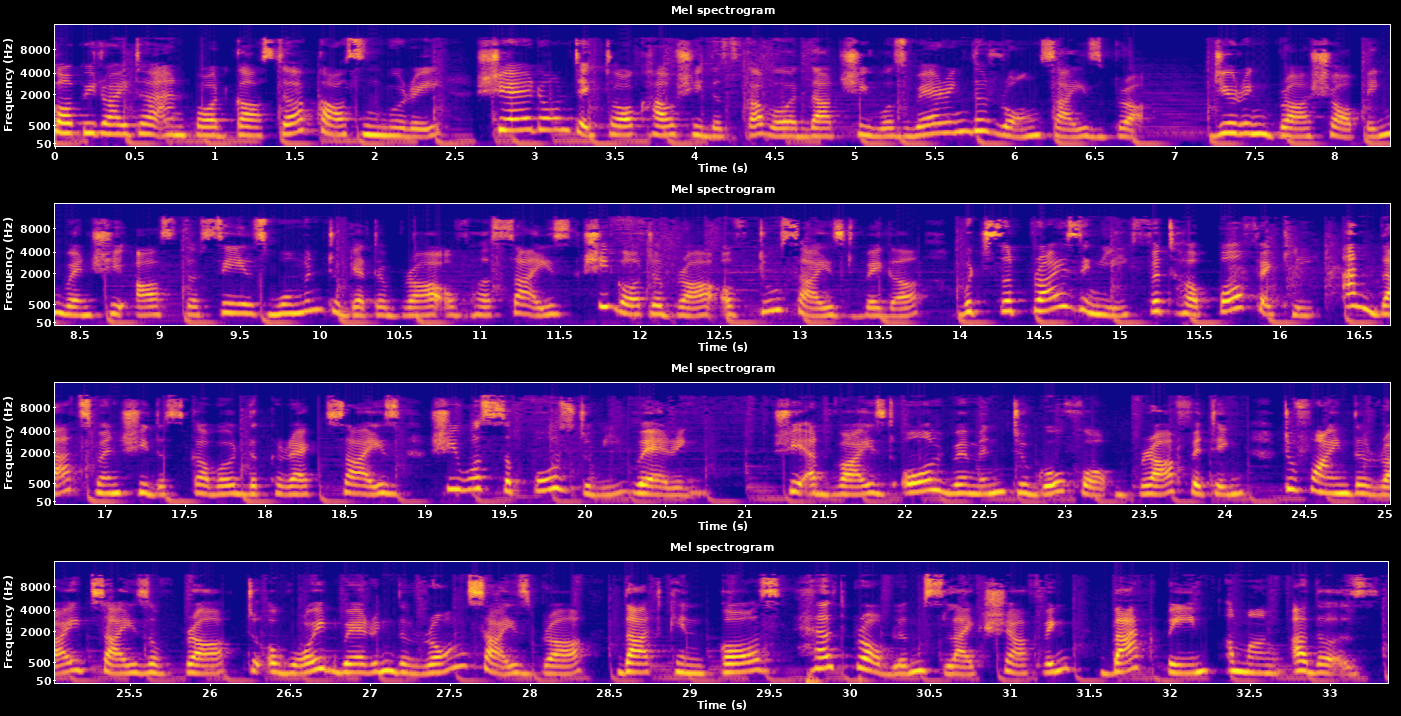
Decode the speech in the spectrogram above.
Copywriter and podcaster Karsen Murray shared on TikTok how she discovered that she was wearing the wrong size bra. During bra shopping, when she asked the saleswoman to get a bra of her size, she got a bra of two sized bigger, which surprisingly fit her perfectly, and that's when she discovered the correct size she was supposed to be wearing. She advised all women to go for bra fitting to find the right size of bra to avoid wearing the wrong size bra that can cause health problems like chafing, back pain, among others.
